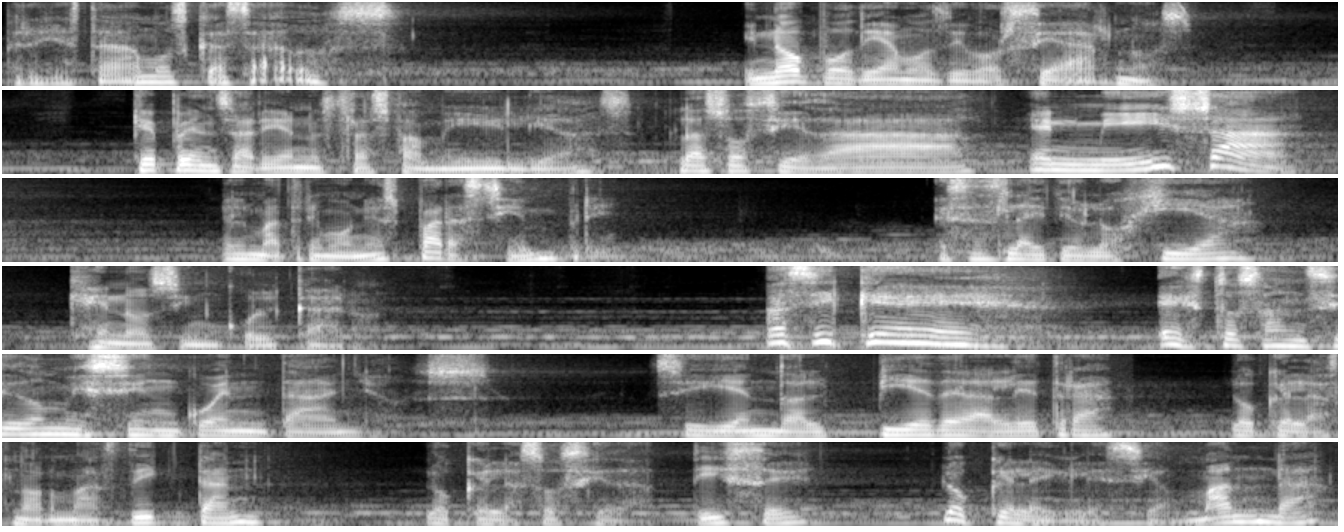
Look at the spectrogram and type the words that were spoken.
pero ya estábamos casados y no podíamos divorciarnos. ¿Qué pensarían nuestras familias, la sociedad, en misa? El matrimonio es para siempre. Esa es la ideología que nos inculcaron. Así que estos han sido mis 50 años, siguiendo al pie de la letra lo que las normas dictan, lo que la sociedad dice, lo que la iglesia manda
